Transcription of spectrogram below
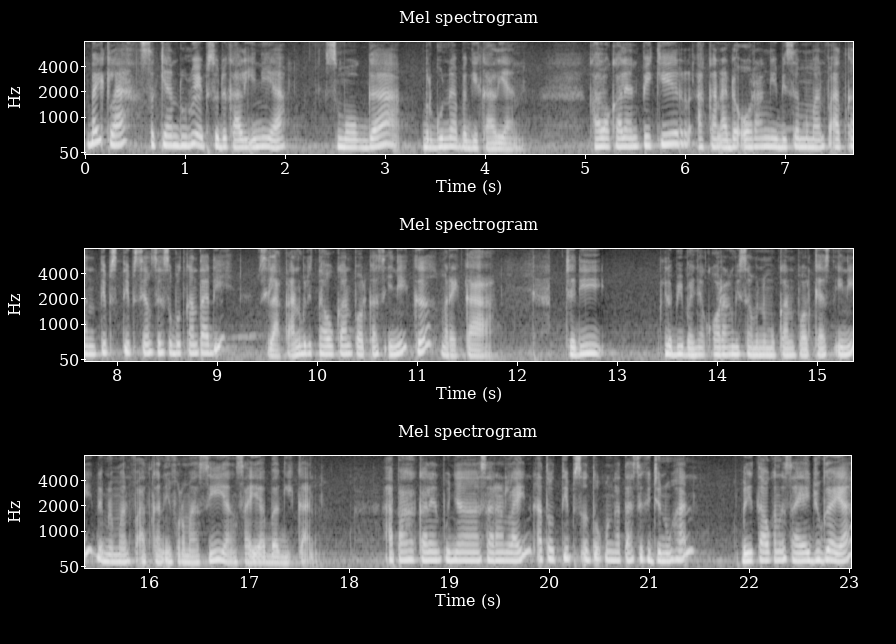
Baiklah, sekian dulu episode kali ini ya. Semoga berguna bagi kalian. Kalau kalian pikir akan ada orang yang bisa memanfaatkan tips-tips yang saya sebutkan tadi, silakan beritahukan podcast ini ke mereka. Jadi, lebih banyak orang bisa menemukan podcast ini dan memanfaatkan informasi yang saya bagikan. Apakah kalian punya saran lain atau tips untuk mengatasi kejenuhan? Beritahukan ke saya juga ya,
